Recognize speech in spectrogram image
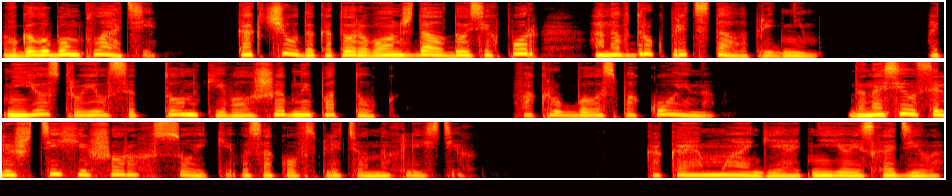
в голубом платье, как чудо, которого он ждал до сих пор, она вдруг предстала пред ним. От нее струился тонкий волшебный поток. Вокруг было спокойно. Доносился лишь тихий шорох сойки высоко в сплетенных листьях. Какая магия от нее исходила!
